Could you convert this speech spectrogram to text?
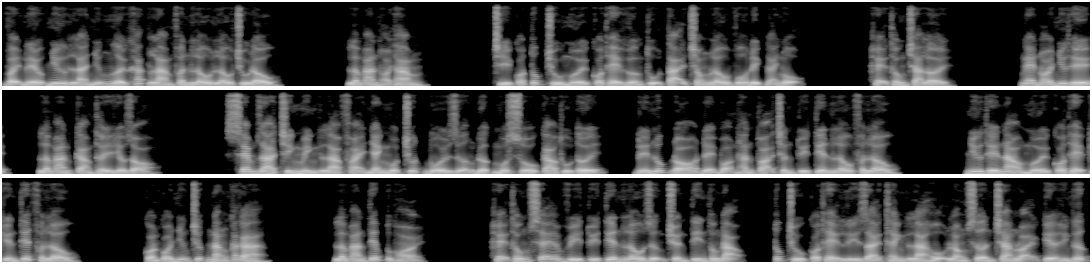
vậy nếu như là những người khác làm phân lâu lâu chủ đâu? Lâm an hỏi thăm. Chỉ có túc chủ mới có thể hưởng thụ tại trong lâu vô địch đãi ngộ. Hệ thống trả lời. Nghe nói như thế, lâm an cảm thấy hiểu rõ. Xem ra chính mình là phải nhanh một chút bồi dưỡng được một số cao thủ tới, đến lúc đó để bọn hắn tọa chấn túy tiên lâu phân lâu. Như thế nào mới có thể kiến thiết phân lâu? Còn có những chức năng khác ca? Lâm an tiếp tục hỏi. Hệ thống sẽ vì túy tiên lâu dựng truyền tin thông đạo, túc chủ có thể lý giải thành là hộ long sơn trang loại kia hình thức,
